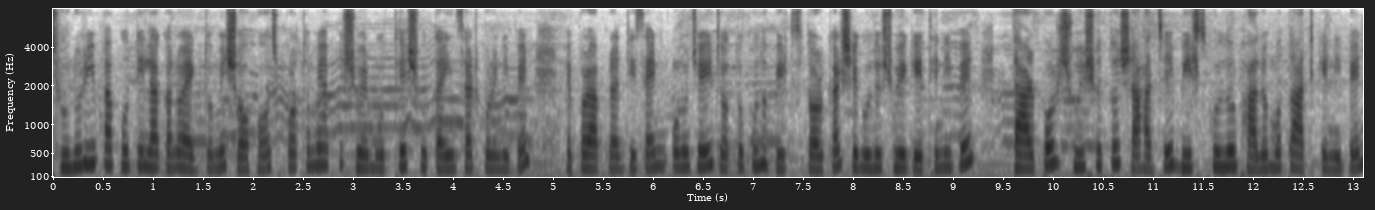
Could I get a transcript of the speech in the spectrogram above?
ঝুলুরি বা পুঁতি লাগানো একদমই সহজ। প্রথমে আপনি শুয়ের মধ্যে সুতা ইনসার্ট করে নেবেন। এরপর আপনার ডিজাইন অনুযায়ী যতগুলো বিটস দরকার সেগুলো শুয়ে গেঁথে নেবেন। তারপর সুই সুতোর সাহায্যে বিটসগুলো ভালো মতো আটকে নেবেন।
